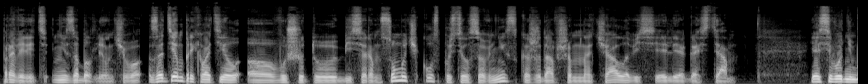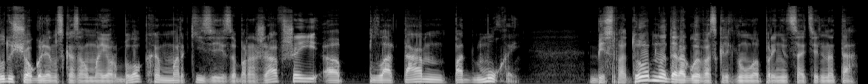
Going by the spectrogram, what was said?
проверить, не забыл ли он чего. Затем прихватил э, вышитую бисером сумочку, спустился вниз к ожидавшим начала веселья гостям. «Я сегодня буду щеголем», — сказал майор Блокхэм маркизе изображавший э, платан под мухой. «Бесподобно, дорогой!» — воскликнула проницательно та.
